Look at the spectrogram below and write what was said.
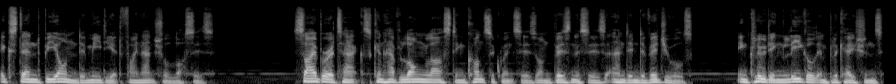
extend beyond immediate financial losses. Cyber attacks can have long lasting consequences on businesses and individuals, including legal implications,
